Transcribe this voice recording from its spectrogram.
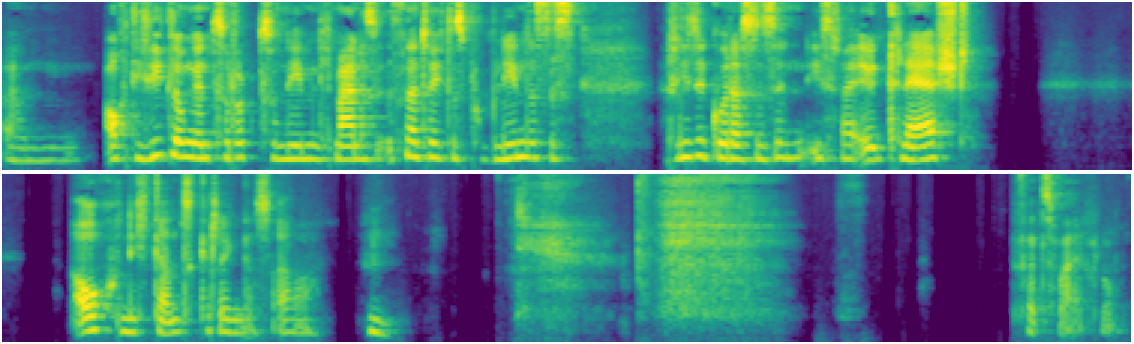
ähm, auch die Siedlungen zurückzunehmen. Ich meine, das ist natürlich das Problem, dass das Risiko, dass es in Israel clasht, auch nicht ganz gering ist, aber hm. Verzweiflung.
